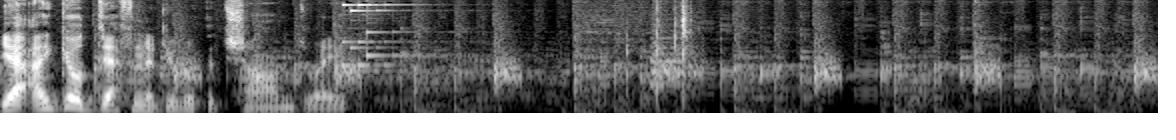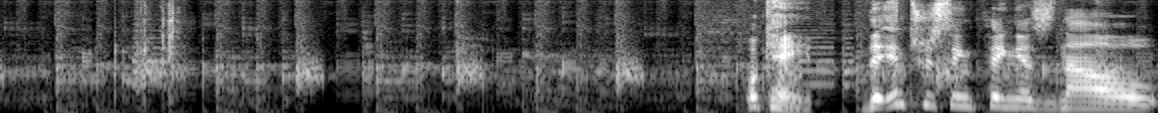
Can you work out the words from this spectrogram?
Yeah, I go definitely with the Charm Drape. Okay, the interesting thing is now,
